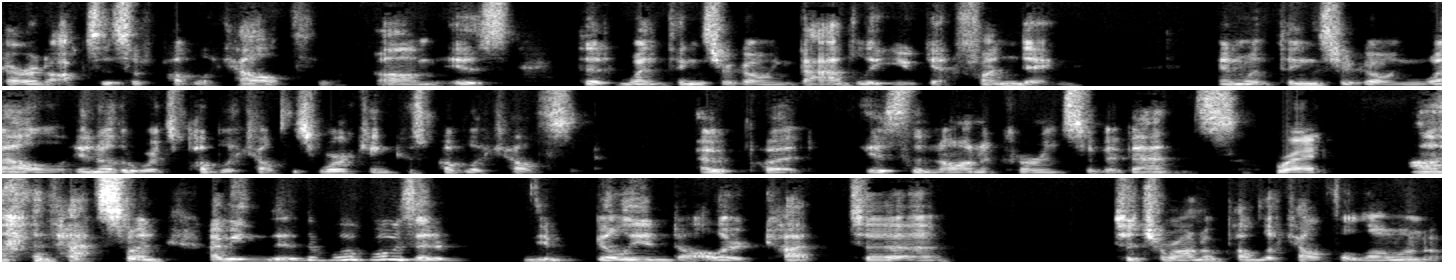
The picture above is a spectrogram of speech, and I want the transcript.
paradoxes of public health um, is that when things are going badly, you get funding, and when things are going well, in other words, public health is working because public health's output is the non-occurrence of events. Right. Uh, that's when I mean, the, the, what, was it? A billion dollar cut to to Toronto public health alone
